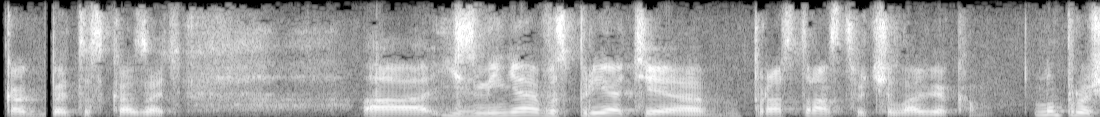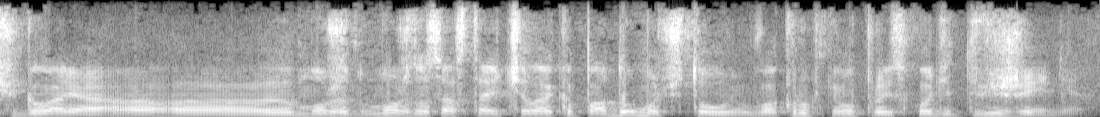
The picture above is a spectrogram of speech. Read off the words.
как бы это сказать, а, изменяя восприятие пространства человеком. Ну, проще говоря, а, может, можно заставить человека подумать, что вокруг него происходит движение –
